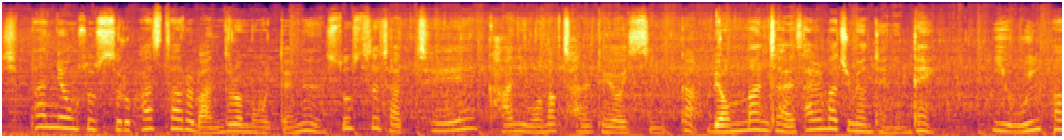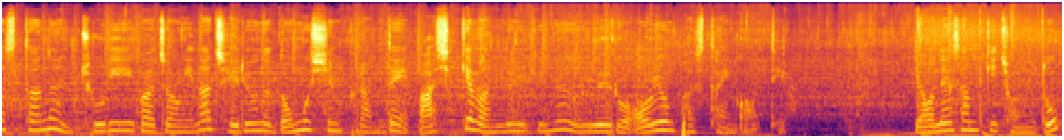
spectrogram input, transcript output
시판용 소스로 파스타를 만들어 먹을 때는 소스 자체에 간이 워낙 잘 되어 있으니까 면만 잘 삶아주면 되는데 이 오일 파스타는 조리 과정이나 재료는 너무 심플한데 맛있게 만들기는 의외로 어려운 파스타인 것 같아요. 면의 삶기 정도,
